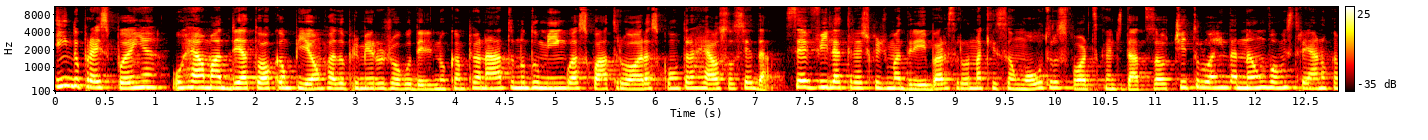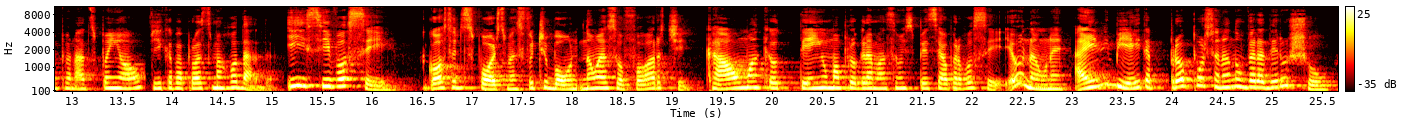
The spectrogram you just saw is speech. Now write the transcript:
Indo para a Espanha, o Real Madrid, atual campeão, faz o primeiro jogo dele no campeonato no domingo às 4 horas contra a Real Sociedad. Sevilha, Atlético de Madrid e Barcelona, que são outros fortes candidatos ao título, ainda não vão estrear no Campeonato Espanhol, fica para a próxima rodada. E se você gosta de esportes, mas futebol não é seu forte, calma que eu tenho uma programação especial para você. Eu não, né? A NBA tá proporcionando um verdadeiro show.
